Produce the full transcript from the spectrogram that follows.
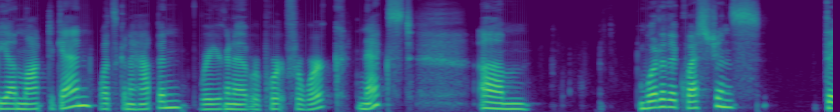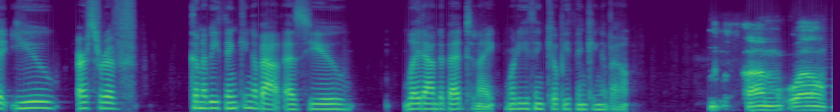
be unlocked again. What's going to happen? Where you're going to report for work next? Um, what are the questions that you are sort of going to be thinking about as you lay down to bed tonight? What do you think you'll be thinking about? Um, well,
